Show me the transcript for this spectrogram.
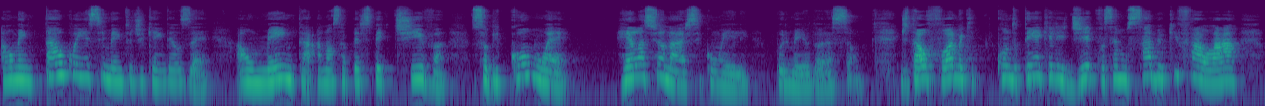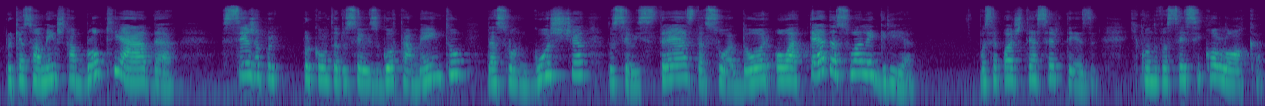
Aumentar o conhecimento de quem Deus é, aumenta a nossa perspectiva sobre como é relacionar-se com Ele por meio da oração. De tal forma que quando tem aquele dia que você não sabe o que falar, porque a sua mente está bloqueada, seja por, por conta do seu esgotamento, da sua angústia, do seu estresse, da sua dor ou até da sua alegria, você pode ter a certeza que quando você se coloca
